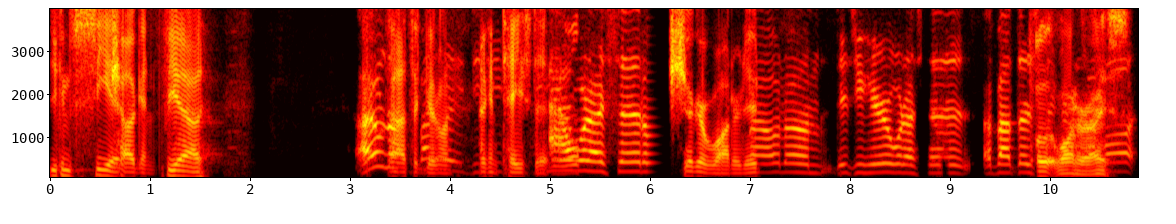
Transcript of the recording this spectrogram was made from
You can see it. chugging. Yeah. I don't know. Oh, that's a good the one. I can you- taste did it. You hear Ow. what I said Sugar water, dude. about um? Did you hear what I said about those Toilet water ice. bought?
